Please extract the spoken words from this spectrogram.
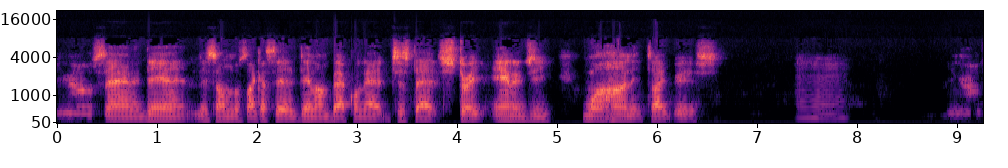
You know what I'm saying? And then it's almost like I said, then I'm back on that just that straight energy 100 type ish. hmm You know what I'm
